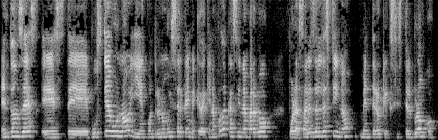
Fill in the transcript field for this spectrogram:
Entonces, este, busqué uno y encontré uno muy cerca y me quedé aquí en Apodaca. Sin embargo, por azares del destino, me entero que existe el Bronco.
